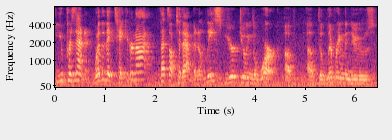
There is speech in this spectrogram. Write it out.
You present it. Whether they take it or not, that's up to them. But at least you're doing the work of, of delivering the news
